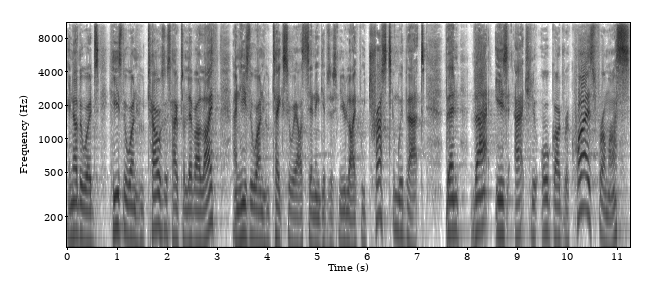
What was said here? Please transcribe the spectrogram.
in other words, He's the one who tells us how to live our life, and He's the one who takes away our sin and gives us new life. We trust Him with that, then that is actually all God requires from us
